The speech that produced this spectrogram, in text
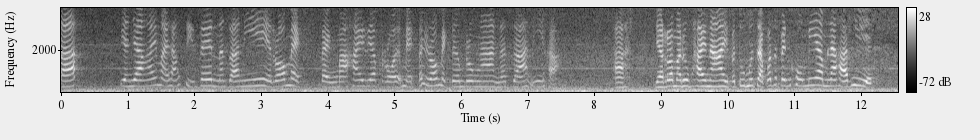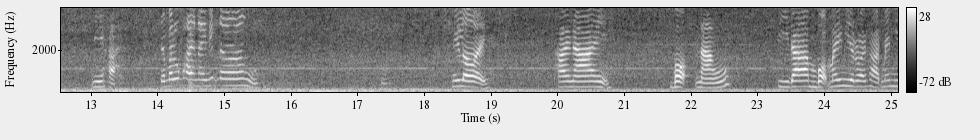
จ๊ะ ปลี่ยนยางให้ใหม่ทั้ง 4 เส้นนะจ๊ะนี่ล้อแม็กแต่งมาให้เรียบร้อยแม็กเอ้ยล้อแม็กเดิมโรงงานนะจ๊ะนี่ค่ะอะเดี๋ยวเรามาดูภายในประตูมือจับก็จะเป็นโครเมียมนะคะพี่นี่ค่ะเดี๋ยวมาดูภายในนิดนึง นี่เลย ภายใน เบาะหนัง สีดำเบาะไม่มีรอยขาด ไม่มี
